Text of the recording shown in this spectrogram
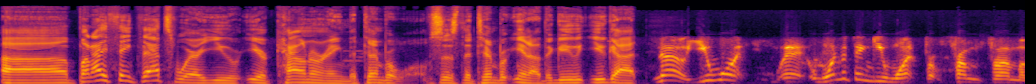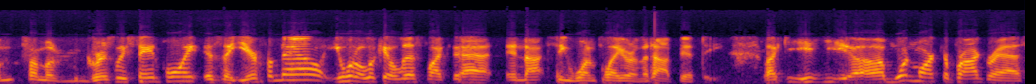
Uh, but I think that's where you you're countering the Timberwolves is the Timber. You know, the, you you got No, you want uh, one things you want fr- from from a, from a Grizzly standpoint is a year from now you want to look at a list like that and not see one player in the top fifty. Like you, you, uh, one mark of progress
